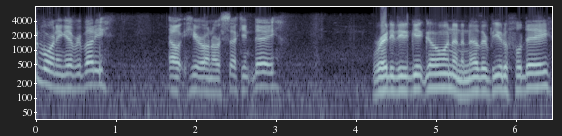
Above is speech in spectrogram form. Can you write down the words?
Good morning, everybody. Out here on our second day. Ready to get going on another beautiful day.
